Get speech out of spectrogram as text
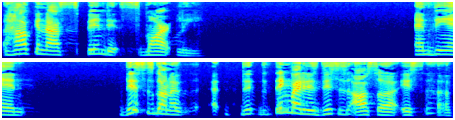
but how can I spend it smartly? And then this is gonna uh, Uh, the, the thing about it is this is also a, it's a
